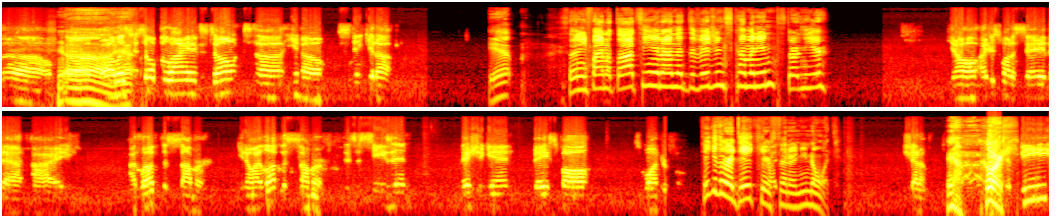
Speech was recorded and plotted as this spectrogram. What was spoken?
Oh. Oh, well, let's yeah. just hope the Lions don't, uh, you know, stink it up. Yep. So, any final thoughts, Ian, on the divisions coming in starting the year? You know, I just want to say that I, I love the summer. You know, I love the summer. It's a season, Michigan baseball. It's wonderful. Take you through a daycare center, and you know it. Shut up. Yeah, of course. to be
